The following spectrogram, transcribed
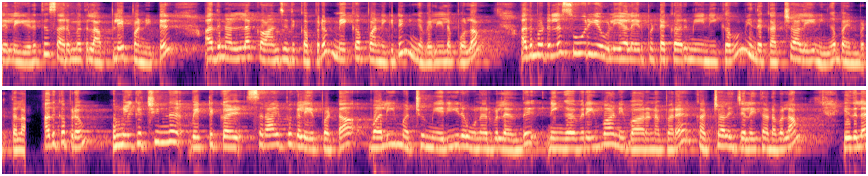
ஜெல்லை எடுத்து சருமத்தில் அப்ளை பண்ணிட்டு அது நல்லா காஞ்சதுக்கு அப்புறம் மேக்கப் பண்ணிக்கிட்டு நீங்க வெளியில போகலாம் அது மட்டும் இல்ல சூரிய ஒளியால் ஏற்பட்ட கருமையை நீக்கவும் இந்த கற்றாழையை நீங்க பயன்படுத்தலாம். அதுக்கப்புறம் உங்களுக்கு சின்ன வெட்டுக்கள் சிராய்ப்புகள் ஏற்பட்டா வலி மற்றும் எரியிற உணர்வுல இருந்து நீங்க விரைவா நிவாரணம் பெற கற்றாழை ஜெலை தடவலாம். இதுல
